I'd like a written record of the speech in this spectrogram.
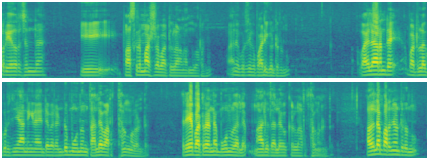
പ്രിയദർശന്റെ ഈ ഭാസ്കരൻ മാഷ്ടർ പാട്ടുകളാണെന്ന് പറഞ്ഞു. അതിനെക്കുറിച്ചൊക്കെ പാടിക്കൊണ്ടിരുന്നു. വയലാറിന്റെ പാട്ടുകളെക്കുറിച്ച് ഞാനിങ്ങനെ അതിന്റെ രണ്ട് മൂന്നും തലം അർത്ഥങ്ങളുണ്ട് ഒരേ പാട്ട് തന്നെ മൂന്ന് തലം നാല് തലമൊക്കെ ഉള്ള അർത്ഥങ്ങളുണ്ട്. അതെല്ലാം പറഞ്ഞുകൊണ്ടിരുന്നു.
